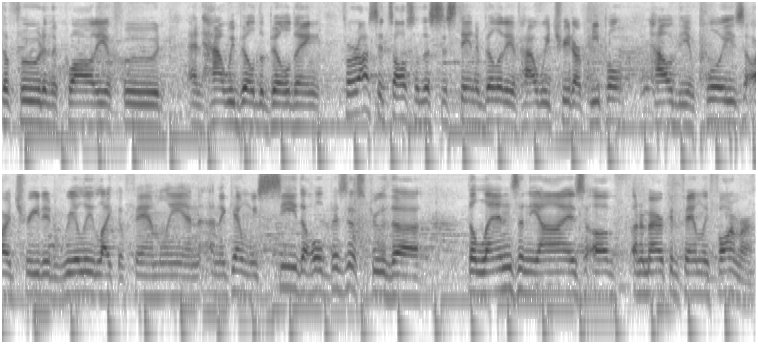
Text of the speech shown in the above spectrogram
the food and the quality of food and how we build the building. For us, it's also the sustainability of how we treat our people, how the employees are treated really like a family. And, and again, we see the whole business through the, the lens and the eyes of an American family farmer.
